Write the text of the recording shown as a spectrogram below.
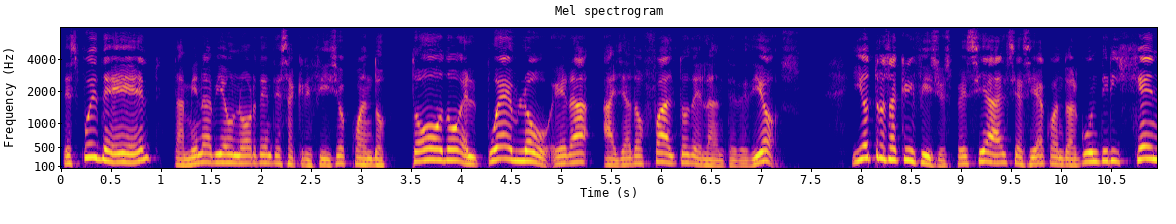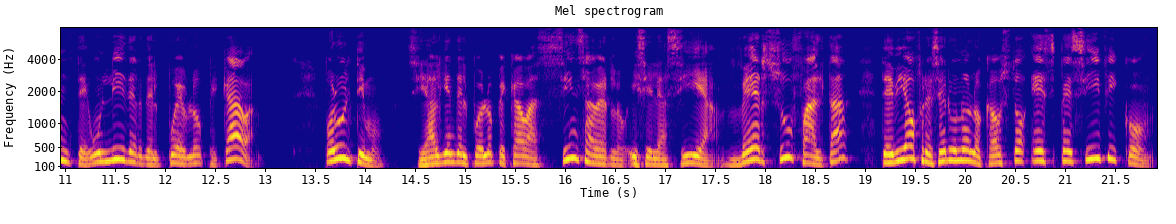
Después de él, también había un orden de sacrificio cuando todo el pueblo era hallado falto delante de Dios. Y otro sacrificio especial se hacía cuando algún dirigente, un líder del pueblo, pecaba. Por último, si alguien del pueblo pecaba sin saberlo y se le hacía ver su falta, debía ofrecer un holocausto específico.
